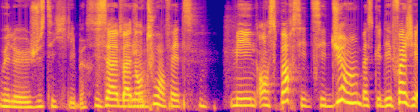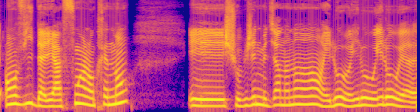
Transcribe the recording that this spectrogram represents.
Oui, le juste équilibre. C'est ça, bah, dans tout en fait. Mais en sport, c'est dur, hein, parce que des fois, j'ai envie d'aller à fond à l'entraînement, et je suis obligée de me dire non, non, non, hello, hello, hello, euh,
